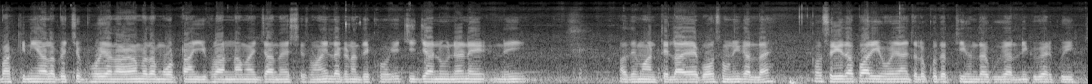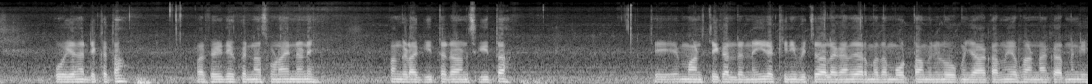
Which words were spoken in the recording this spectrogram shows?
ਬਾਕੀ ਨਹੀਂ ਹਾਲ ਵਿੱਚ ਹੋ ਜਾਂਦਾ ਹੈਗਾ, ਮੈਂ ਮੋਟਾ ਜੀ ਫਲਾਨਾ ਮੈਂ ਜਾਂਦਾ ਇਸ ਸੋਹਣਾ ਹੀ ਲੱਗਣਾ ਦੇਖੋ ਇਹ ਚੀਜ਼ਾਂ ਨੂੰ ਇਹਨਾਂ ਨੇ ਨਹੀਂ ਆਪਦੇ ਮਨ ਤੇ ਲਾਇਆ ਬਹੁਤ ਸੋਹਣੀ ਗੱਲ ਹੈ। ਕਿਉਂ ਸਰੀਰ ਦਾ ਭਾਰੀ ਹੋ ਜਾਣਾ ਚਲੋ ਕੁਦਰਤੀ ਹੁੰਦਾ ਕੋਈ ਗੱਲ ਨਹੀਂ ਕੋਈ ਵਾਰ ਕੋਈ ਹੋ ਜਾਂਦਾ ਦਿੱਕਤਾਂ ਪਰ ਫਿਰ ਦੇਖੋ ਕਿੰਨਾ ਸੋਹਣਾ ਇਹਨਾਂ ਨੇ ਭੰਗੜਾ ਕੀਤਾ ਡਾਂਸ ਕੀਤਾ। ਤੇ ਮਨ 'ਤੇ ਗੱਲ ਨਹੀਂ ਰੱਖੀ ਨਹੀਂ ਵਿੱਚ ਵਾਲਾ, ਕਹਿੰਦਾ ਯਾਰ ਮੈਂ ਤਾਂ ਮੋਟਾ ਮੈਨੂੰ ਲੋਕ ਮਜ਼ਾਕ ਕਰਨਗੇ, ਫਲਾਨਾ ਕਰਨਗੇ।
